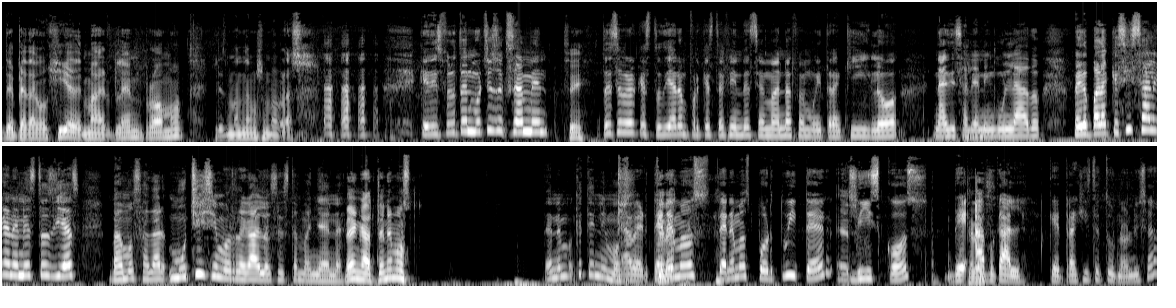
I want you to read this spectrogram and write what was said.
de pedagogía de Marlene Romo les mandamos un abrazo. que disfruten mucho su examen. Sí. Estoy seguro que estudiaron porque este fin de semana fue muy tranquilo, nadie salía a ningún lado. Pero para que sí salgan en estos días, vamos a dar muchísimos regalos esta mañana. Venga, tenemos ¿Tenemos, ¿Qué tenemos? A ver, tenemos, tenemos por Twitter Eso. discos de Tres. Abgal, que trajiste tú, ¿no, Luisa?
